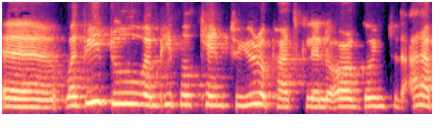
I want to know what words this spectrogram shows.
Uh, what we do when people came to Europe particularly or going to the Arab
